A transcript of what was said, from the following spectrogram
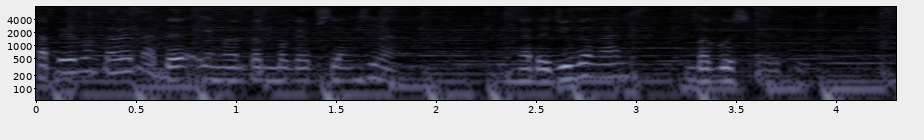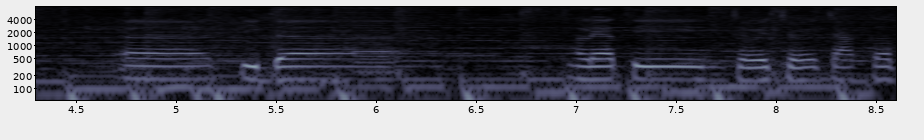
Tapi emang kalian ada yang nonton bokep siang-siang? Nggak ada juga kan? Bagus kayak itu. Uh, tidak ngeliatin cewek-cewek cakep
